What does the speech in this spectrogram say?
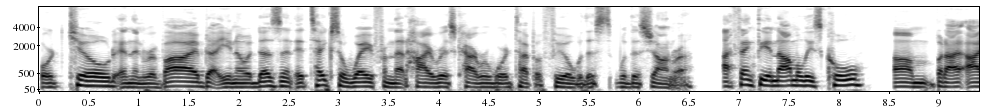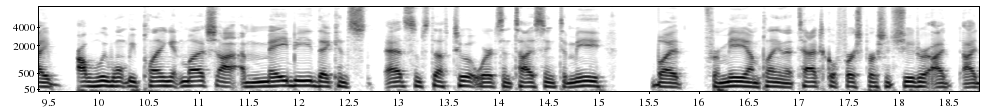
or killed and then revived, you know, it doesn't. It takes away from that high risk, high reward type of feel with this with this genre. I think the anomaly's cool. Um, but I, I, probably won't be playing it much. I, maybe they can add some stuff to it where it's enticing to me. But for me, I'm playing a tactical first person shooter. I, I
